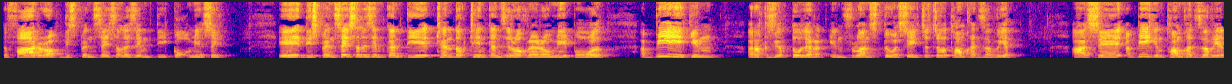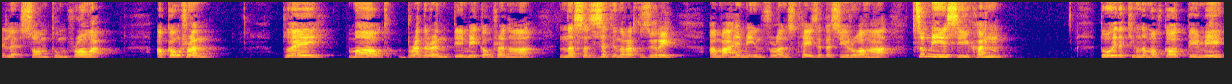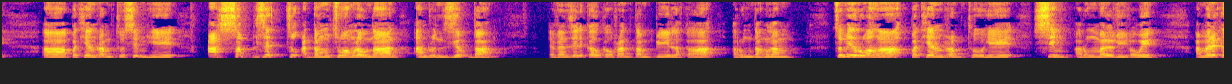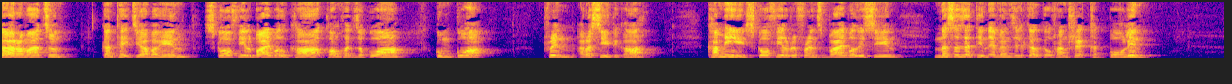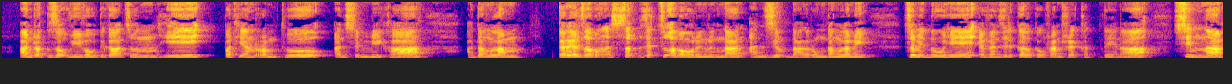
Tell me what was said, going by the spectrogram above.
the father of dispensationalism ti ko mi si e dispensationalism kan ti ten doctrine kan zirok re ro mi pol a bi kin rak zir tu le rat influence tu si chu chu thom khat zariat a se a bi kin thom khat zariat le som thum ronga a ko ran play mouth brethren ti mi ko ran a na sa zetin rak ziri ama hemi influence thei zata si ronga chumi si khan tôi the kingdom of god te mi a à, Thiên ram thu sim hi a à, subject chu adang à, chuang lo nan an run zir dan evangelical ko ran tampi laka arung danglam chumi ruanga Thiên ram thu hi sim arung malvi vawi america rama chun kan thei chia bangin scofield bible kha thong khat zakwa kum kwa print arasi tika kami scofield reference bible is in na sa evangelical ko fan rek khat polin an rak zau vi vo tika chun hi pathian ram thu an sim mi kha adang lam karel zau bang subject chu abang ring ring nan an zir dal rong dang lami chumi nu hi evangelical ko fan rek khat te na sim na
